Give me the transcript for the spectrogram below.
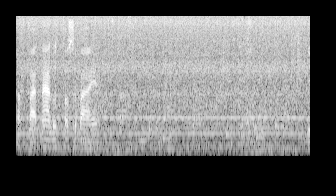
ขับปาดหน้ารถเขาสบายอะ เ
